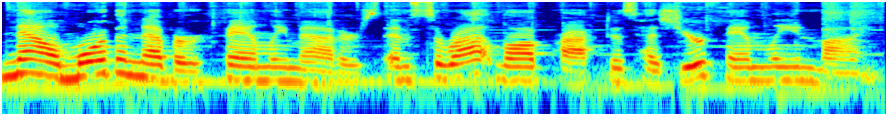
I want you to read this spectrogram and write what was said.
Now more than ever, family matters, and Surratt Law Practice has your family in mind.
